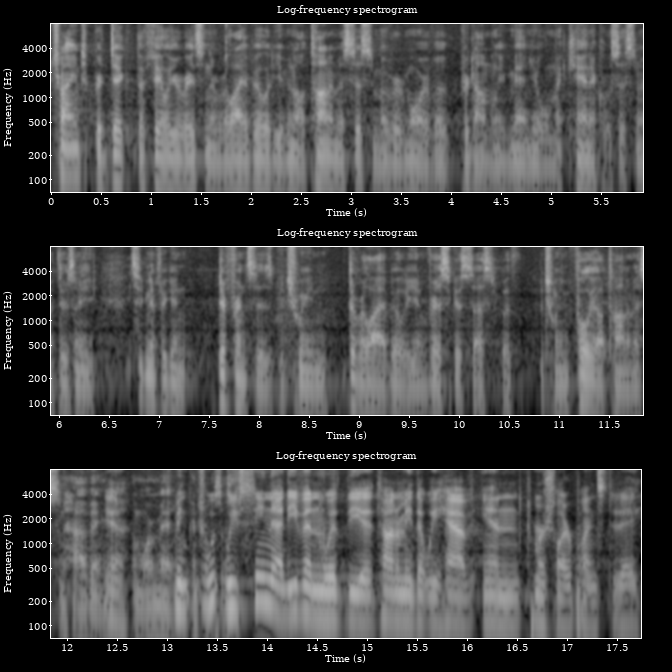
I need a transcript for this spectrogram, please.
trying to predict the failure rates and the reliability of an autonomous system over more of a predominantly manual mechanical system, if there's any significant differences between the reliability and risk assessed with between fully autonomous and having Yeah. a more manual I mean, control system. we've seen that even with the autonomy that we have in commercial airplanes today.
